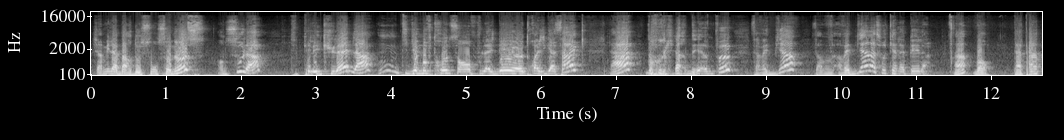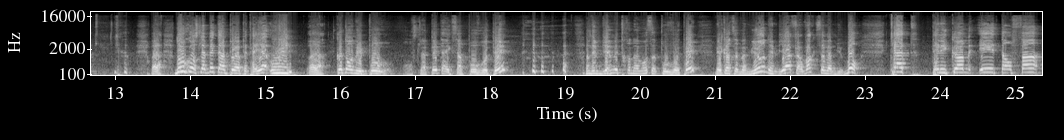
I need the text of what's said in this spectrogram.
j'ai remis la barre de son Sonos en dessous là, petite télé QLED là, hmm, petit Game of Thrones en Full HD 3 Go 5. Hein Pour regarder un peu, ça va être bien, ça va être bien là sur le canapé là. Hein? Bon, Tintin. voilà. Donc on se la pète un peu à Pataya, oui. Voilà. Quand on est pauvre, on se la pète avec sa pauvreté. on aime bien mettre en avant sa pauvreté, mais quand ça va mieux, on aime bien faire voir que ça va mieux. Bon, 4 Télécom est enfin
